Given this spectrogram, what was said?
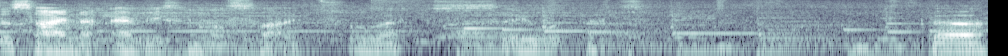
is sign on every single slide. So let's see what this the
